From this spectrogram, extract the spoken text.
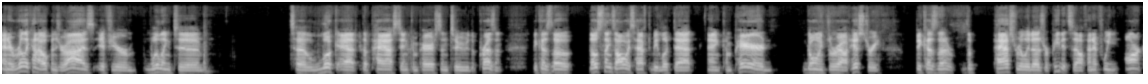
And it really kind of opens your eyes if you're willing to to look at the past in comparison to the present because though those things always have to be looked at and compared going throughout history because the the past really does repeat itself. And if we aren't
